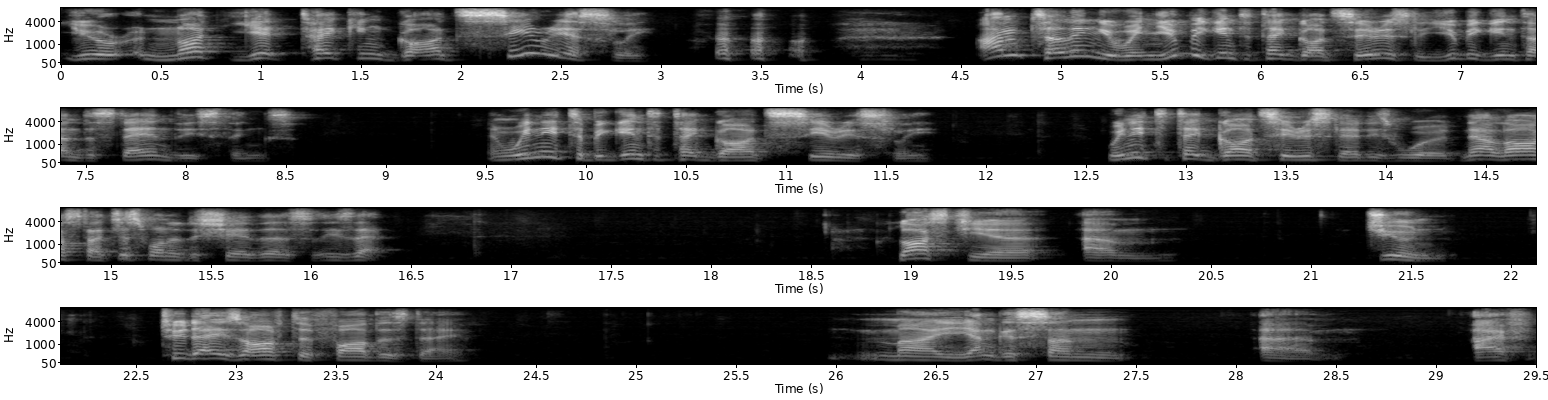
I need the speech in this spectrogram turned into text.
you're not yet taking God seriously. I'm telling you, when you begin to take God seriously, you begin to understand these things. And we need to begin to take God seriously. We need to take God seriously at His word. Now, last, I just wanted to share this is that last year, um, June, two days after Father's Day, my youngest son, um, I've,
